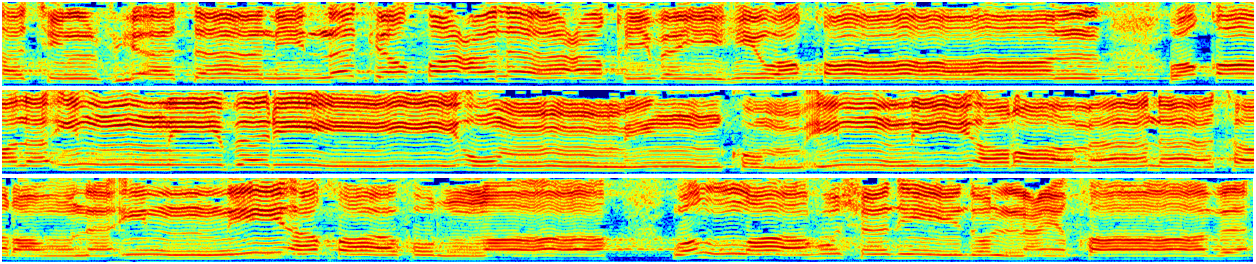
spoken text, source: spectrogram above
تراءت الفئتان نكص على عقبيه وقال وقال إني بريء منكم إني أرى ما لا ترون إني أخاف الله والله شديد العقاب.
